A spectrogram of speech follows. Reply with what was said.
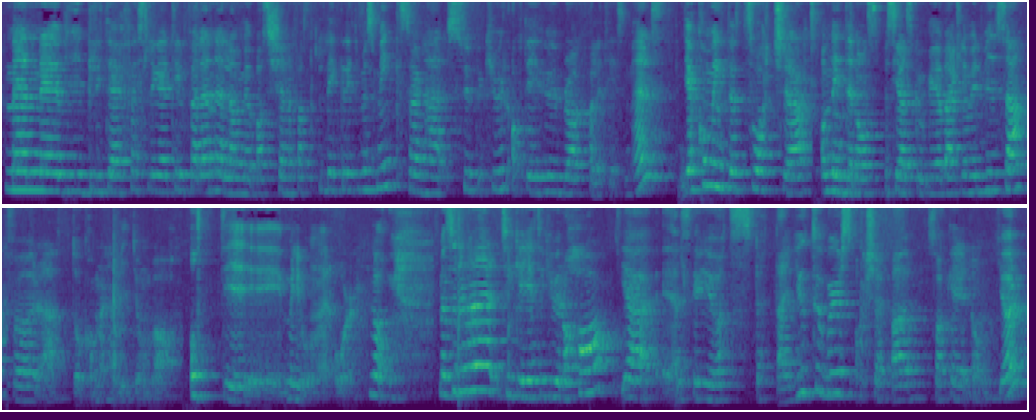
Men eh, vid lite festligare tillfällen eller om jag bara känner för att leka lite med smink så är den här superkul och det är hur bra kvalitet som helst. Jag kommer inte att swatcha om det inte är någon speciell skugga jag verkligen vill visa för att då kommer den här videon vara 80 miljoner år lång. Men så den här tycker jag är jättekul att ha. Jag älskar ju att stötta youtubers och köpa saker de gör.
